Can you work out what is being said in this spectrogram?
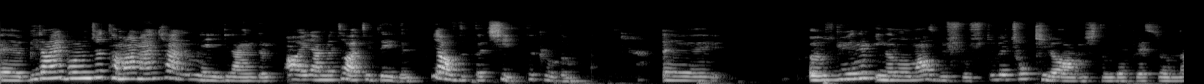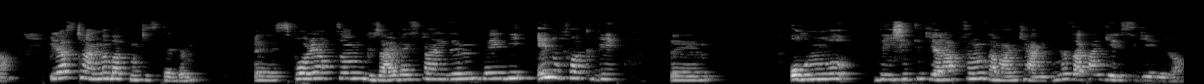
Ee, bir ay boyunca tamamen kendimle ilgilendim. Ailemle tatildeydim. Yazlıkta chill takıldım. Ee, özgüvenim inanılmaz düşmüştü ve çok kilo almıştım depresyondan. Biraz kendime bakmak istedim. Ee, spor yaptım, güzel beslendim ve bir, en ufak bir e, olumlu değişiklik yarattığın zaman kendinde zaten gerisi geliyor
